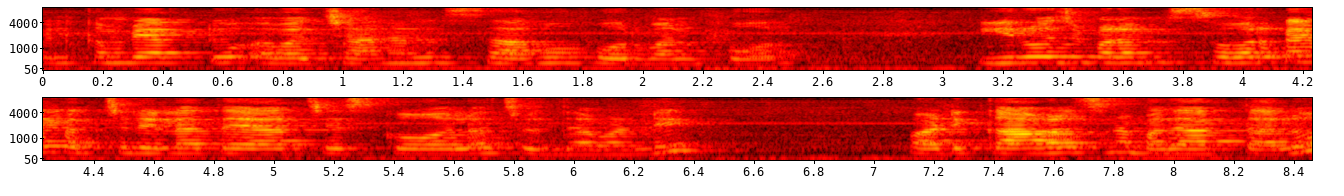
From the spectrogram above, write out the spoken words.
Welcome back to our channel Sahu four one four ఈరోజు మనం సోరకాయ పచ్చడి ఎలా తయారు చేసుకోవాలో చూద్దామండి. వాటికి కావలసిన పదార్థాలు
